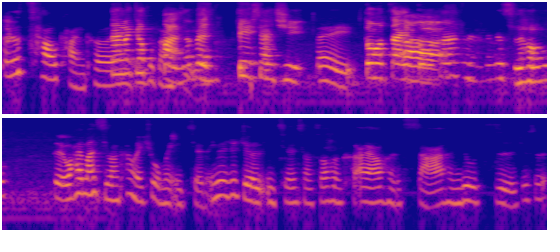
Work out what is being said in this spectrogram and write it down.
他就超坎坷。在那个板那边跌下去，对多灾多啊难的那个时候。对，我还蛮喜欢看回去我们以前的，因为就觉得以前小时候很可爱，然后很傻、很幼稚，就是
